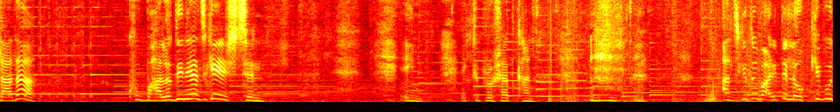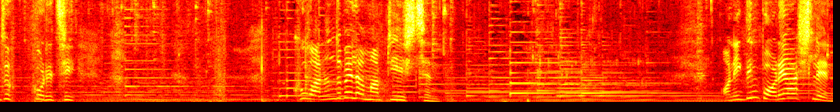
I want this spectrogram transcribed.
দাদা, খুব ভালো দিনে আজকে এসছেন। এই একটু প্রসাদ খান। আজকে তো বাড়িতে লক্ষ্মী পুজো করেছি। খুব আনন্দ পেলাম আপনি এসছেন। অনেকদিন পরে আসলেন।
